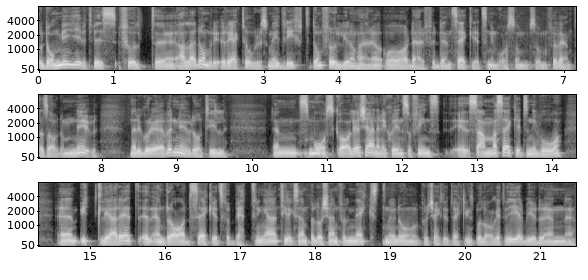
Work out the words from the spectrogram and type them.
och de är givetvis fullt, eh, alla de reaktorer som är i drift, de följer de här och har därför den säkerhetsnivå som, som förväntas av dem nu. När det går över nu då till den småskaliga kärnenergin så finns eh, samma säkerhetsnivå, eh, ytterligare ett, en rad säkerhetsförbättringar, till exempel då Kärnfull Next, nu då projektutvecklingsbolaget. Vi erbjuder en eh,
